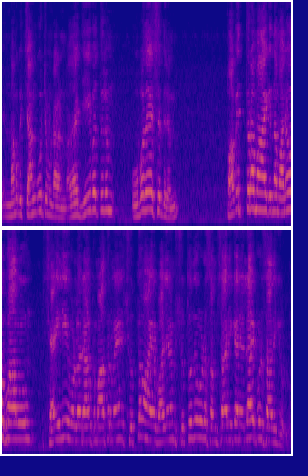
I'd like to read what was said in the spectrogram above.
നമുക്ക് ചങ്കൂറ്റമുണ്ടാകണം. അതായത് ജീവിതത്തിലും ഉപദേശത്തിലും പവിത്രമായിരിക്കുന്ന മനോഭാവവും ശൈലിയും ഉള്ള ഒരാൾക്ക് മാത്രമേ ശുദ്ധമായ വചനം ശുദ്ധതയോടെ സംസാരിക്കാൻ എല്ലായ്പ്പോഴും സാധിക്കുകയുള്ളൂ.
